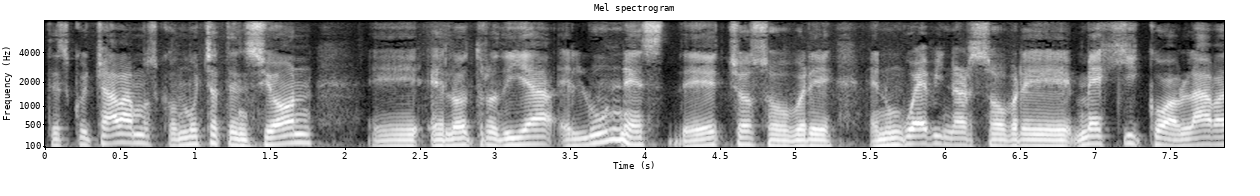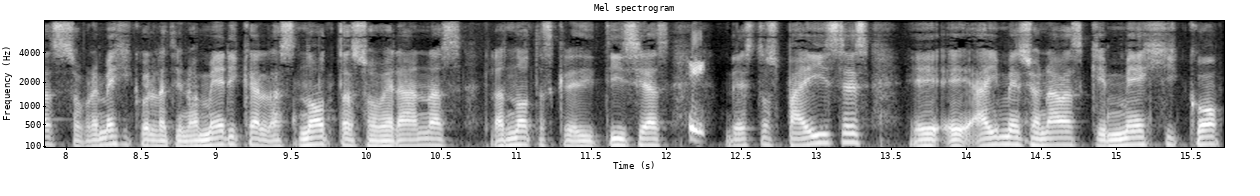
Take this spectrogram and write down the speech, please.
te escuchábamos con mucha atención eh, el otro día, el lunes, de hecho, sobre en un webinar sobre México, hablabas sobre México y Latinoamérica, las notas soberanas, las notas crediticias Sí. de estos países. Eh, eh, ahí mencionabas que México,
